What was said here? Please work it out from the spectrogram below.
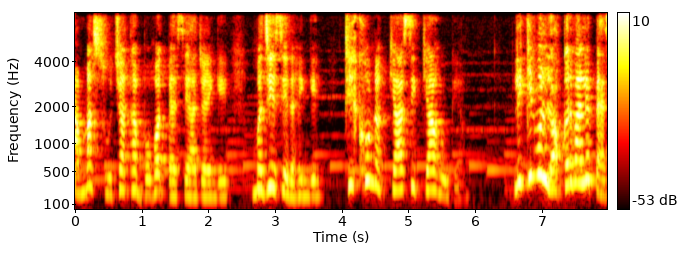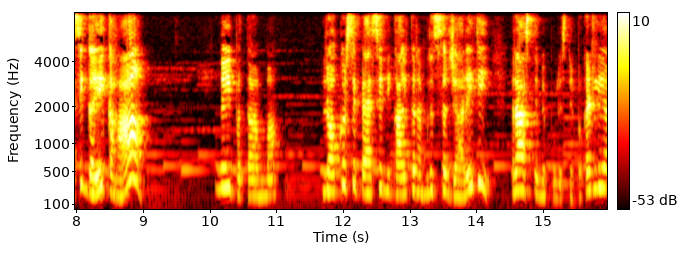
अम्मा सोचा था बहुत पैसे आ जाएँगे, मज़े से रहेंगे। ठीक हो ना क्या से क्या हो गया। लेकिन वो लॉकर वाले पैसे गए कहा? नहीं पता अम्मा। लॉकर से पैसे निकालकर अमृतसर जा रही थी, रास्ते में पुलिस ने पकड़ लिया।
